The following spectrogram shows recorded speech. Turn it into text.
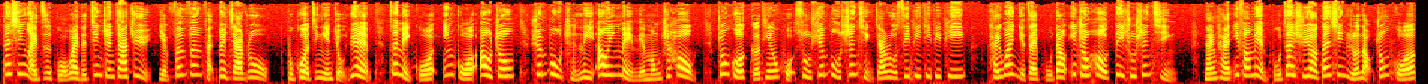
担心来自国外的竞争加剧，也纷纷反对加入。不过，今年九月，在美国、英国、澳洲宣布成立澳英美联盟之后，中国隔天火速宣布申请加入 CPTPP。台湾也在不到一周后递出申请。南韩一方面不再需要担心惹恼中国，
